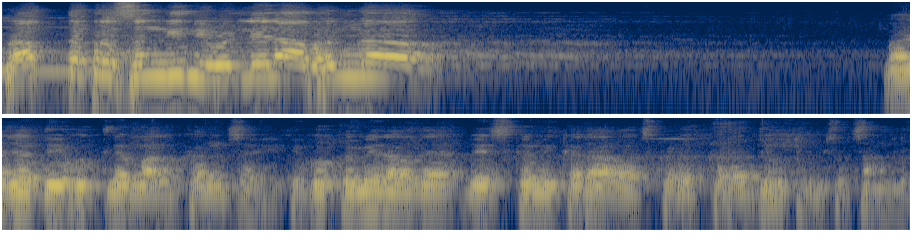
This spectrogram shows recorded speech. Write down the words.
प्राप्त प्रसंगी निवडलेला अभंग माझ्या देहूतल्या मालकांचा आहे. कमी राहू द्या बेस कमी करा आवाज कडक करा देव तुमचं चांगलं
